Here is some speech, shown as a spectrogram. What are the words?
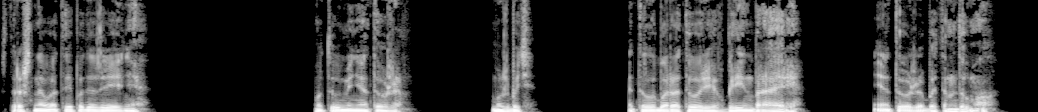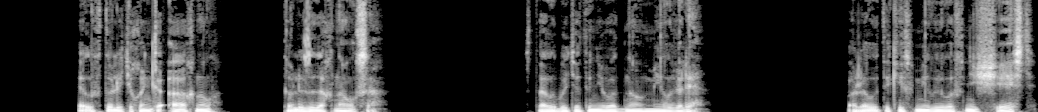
страшноватое подозрение. Вот и у меня тоже. Может быть, это лаборатория в Гринбрайере. Я тоже об этом думал. Элф то ли тихонько ахнул, то ли задохнулся. Стало быть, это не в одном Милвеле. Пожалуй, таких Милвелов не счесть.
